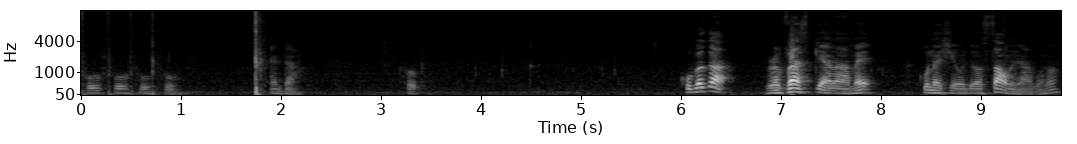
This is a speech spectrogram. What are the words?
4444 enter ဟုတ်ပြီဟိုဘက်က reverse ပြန်လာမယ် connection ကိုကျွန်တော်စောင့်နေတာပေါ့နော်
